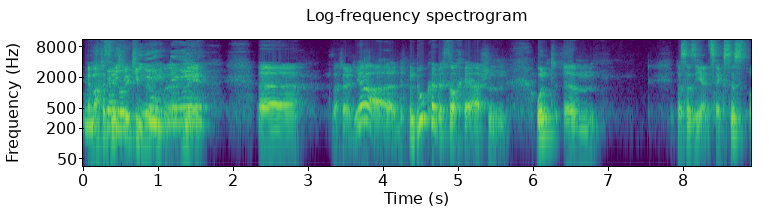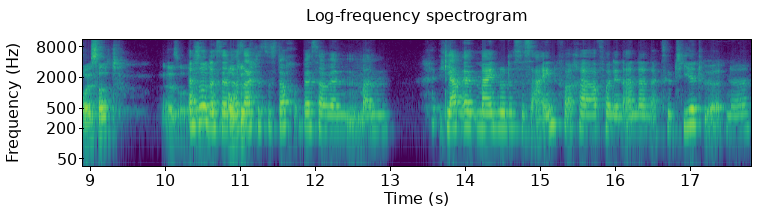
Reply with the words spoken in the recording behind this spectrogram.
Er macht das nicht durch die Blume. nee. Nee. Äh, sagt halt, ja, du könntest doch herrschen. Und ähm, dass er sich als Sexist äußert. Also, Ach so, dass er da outet. sagt, es ist doch besser, wenn man. Ich glaube, er meint nur, dass es einfacher von den anderen akzeptiert wird, ne?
